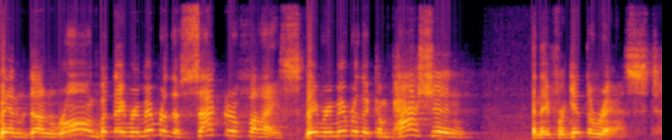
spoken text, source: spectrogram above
been done wrong, but they remember the sacrifice, they remember the compassion, and they forget the rest.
